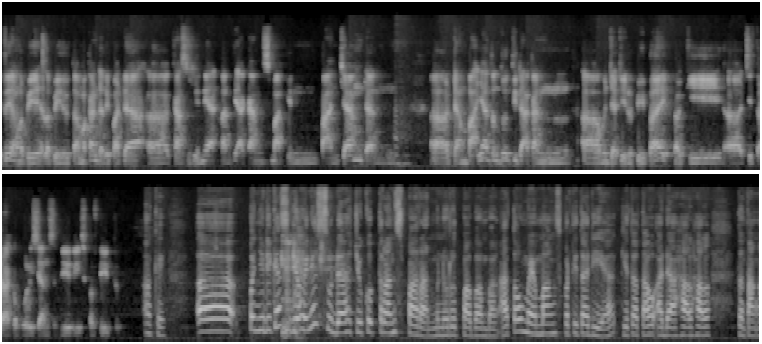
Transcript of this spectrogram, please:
itu yang lebih lebih utamakan daripada uh, kasus ini nanti akan semakin panjang dan uh, dampaknya tentu tidak akan uh, menjadi lebih baik bagi uh, citra kepolisian sendiri seperti itu. Oke. Okay. Uh, penyidikan sejauh ini sudah cukup transparan menurut Pak Bambang atau memang seperti tadi ya kita tahu ada hal-hal tentang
